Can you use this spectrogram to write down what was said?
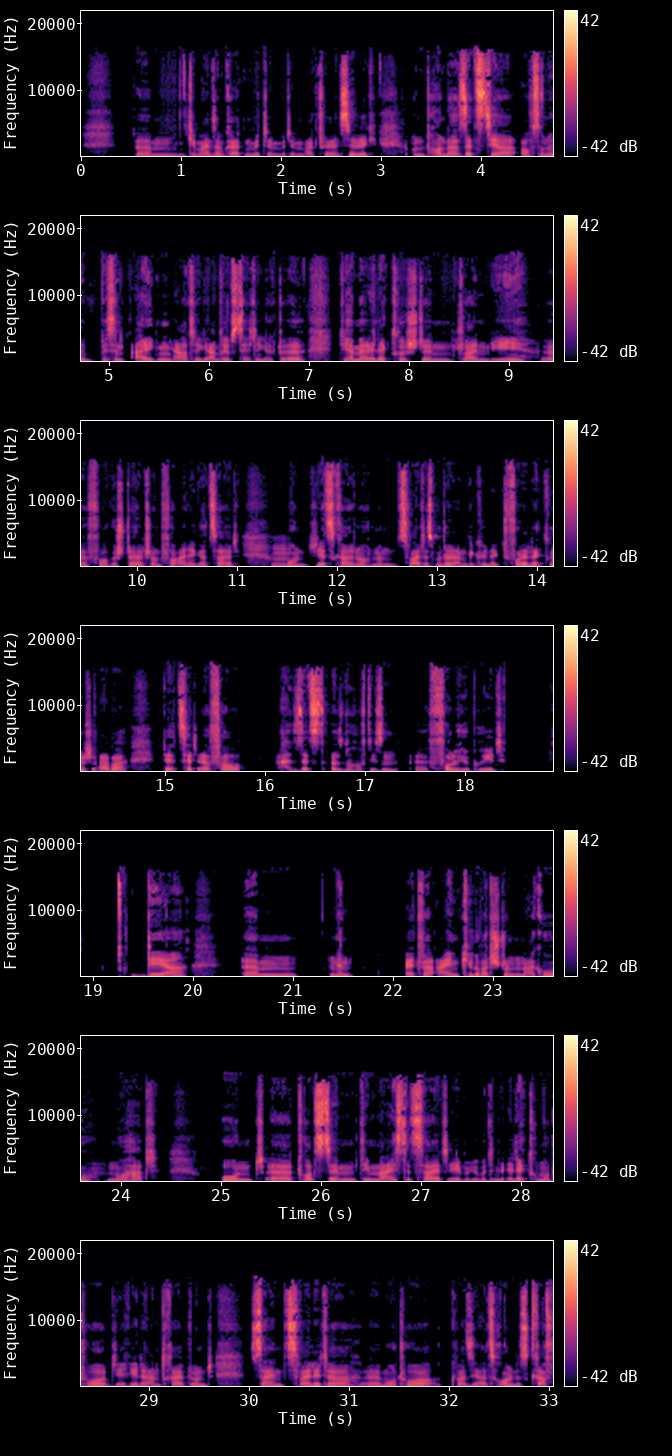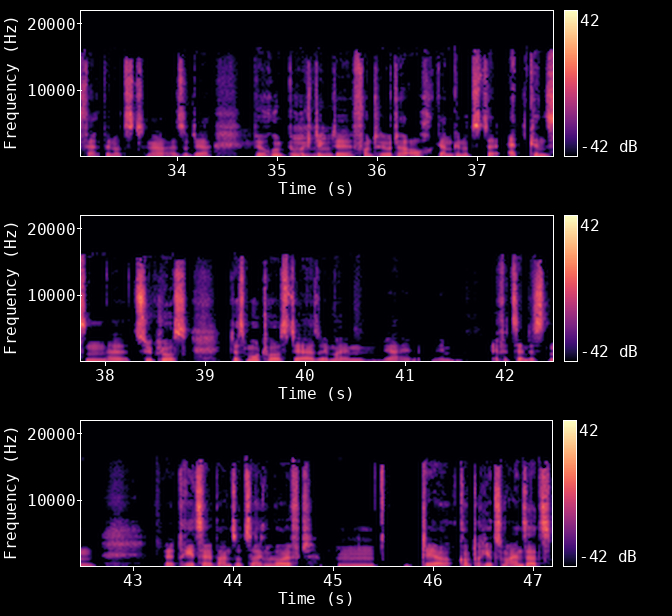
ähm, Gemeinsamkeiten mit dem, mit dem aktuellen Civic. Und Honda setzt ja auf so eine bisschen eigenartige Antriebstechnik aktuell. Die haben ja elektrisch den kleinen E äh, vorgestellt schon vor einiger Zeit mhm. und jetzt gerade noch ein zweites Modell angekündigt, voll elektrisch. Aber der ZRV setzt also noch auf diesen äh, Vollhybrid, der ähm, einen etwa ein Kilowattstunden Akku nur hat und äh, trotzdem die meiste Zeit eben über den Elektromotor die Räder antreibt und seinen 2 Liter äh, Motor quasi als rollendes Kraftwerk benutzt. Ne? Also der berühmt-berüchtigte mhm. von Toyota auch gern genutzte Atkinson-Zyklus äh, des Motors, der also immer im, ja, im effizientesten äh, Drehzahlband sozusagen läuft. Mm, der kommt auch hier zum Einsatz,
